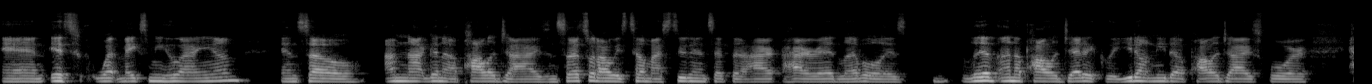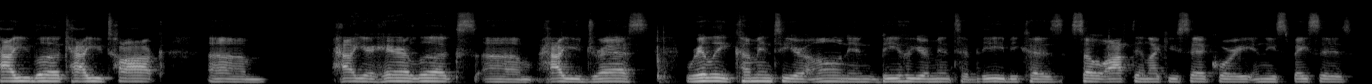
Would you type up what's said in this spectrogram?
And it's what makes me who I am. And so I'm not going to apologize. And so that's what I always tell my students at the higher, higher ed level is live unapologetically. You don't need to apologize for how you look, how you talk, um, how your hair looks, um, how you dress. Really come into your own and be who you're meant to be because so often, like you said, Corey, in these spaces,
